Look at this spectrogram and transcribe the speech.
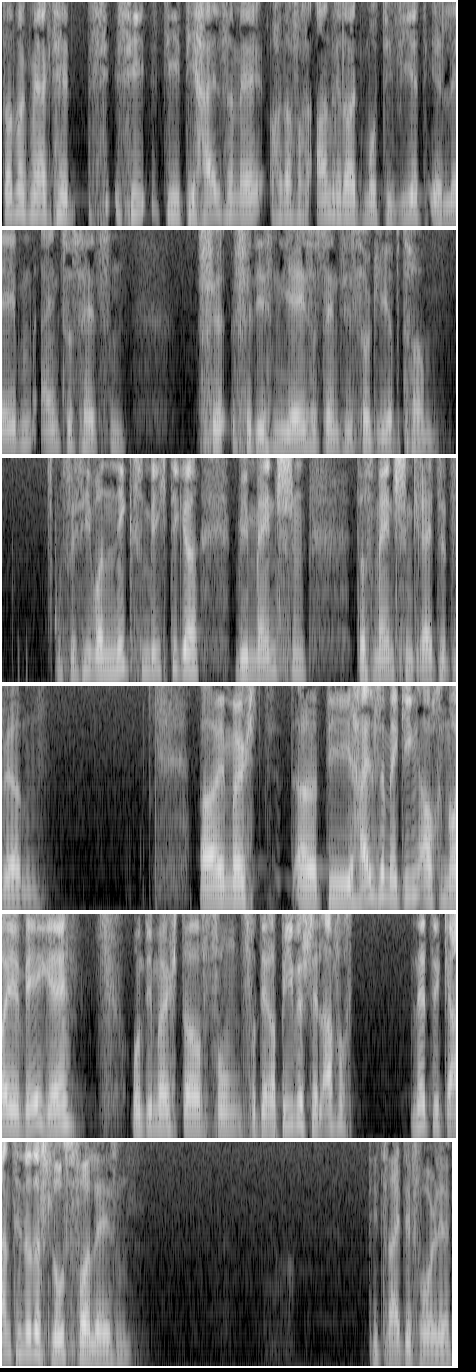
da hat man gemerkt, hey, sie, die, die Heilsame hat einfach andere Leute motiviert, ihr Leben einzusetzen für, für diesen Jesus, den sie so geliebt haben. Und für sie war nichts wichtiger, wie Menschen, dass Menschen gerettet werden. Äh, ich möchte, äh, die Heilsame ging auch neue Wege und ich möchte von, von der Bibelstelle einfach nicht die ganze, nur der Schluss vorlesen. Die zweite Folie.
